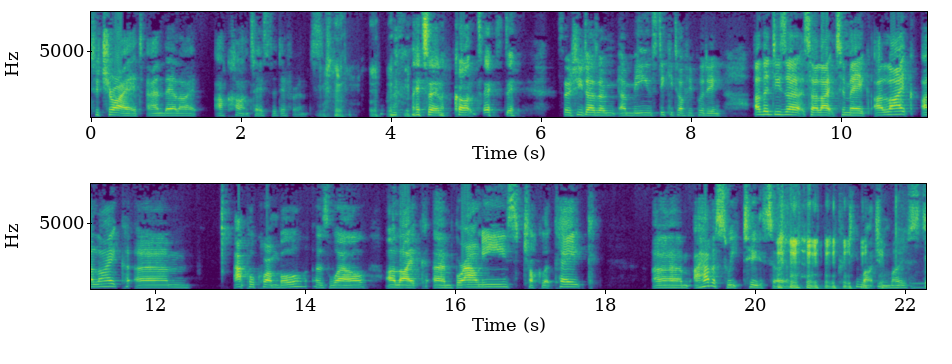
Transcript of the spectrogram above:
to try it, and they're like, I can't taste the difference. they said I can't taste it. So she does a, a, mean sticky toffee pudding. Other desserts I like to make. I like I like um, apple crumble as well. I like um, brownies, chocolate cake. Um, I have a sweet tooth, so pretty much most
